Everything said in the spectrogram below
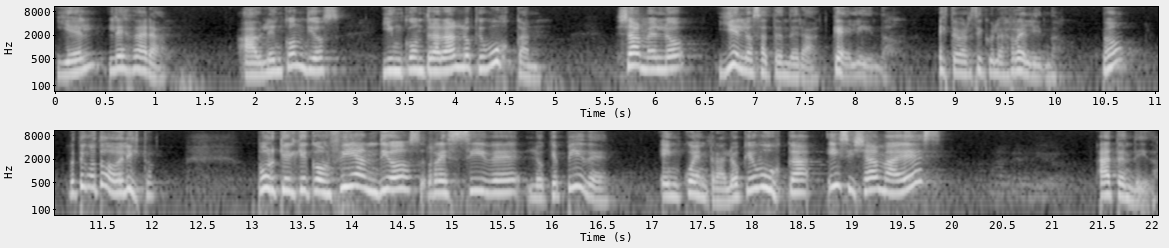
y Él les dará. Hablen con Dios y encontrarán lo que buscan. Llámenlo y Él los atenderá. Qué lindo. Este versículo es re lindo, ¿no? Lo tengo todo listo. Porque el que confía en Dios recibe lo que pide, encuentra lo que busca y si llama es atendido.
